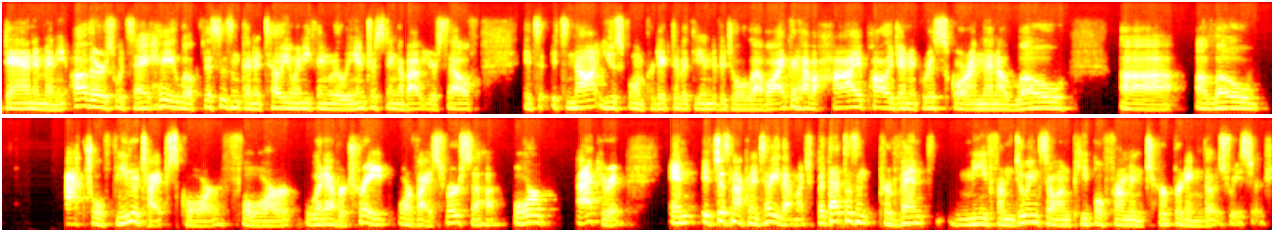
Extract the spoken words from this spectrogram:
Dan and many others would say, hey, look, this isn't going to tell you anything really interesting about yourself it's it's not useful and predictive at the individual level. I could have a high polygenic risk score and then a low uh, a low actual phenotype score for whatever trait or vice versa or accurate. And it's just not going to tell you that much but that doesn't prevent me from doing so and people from interpreting those research.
